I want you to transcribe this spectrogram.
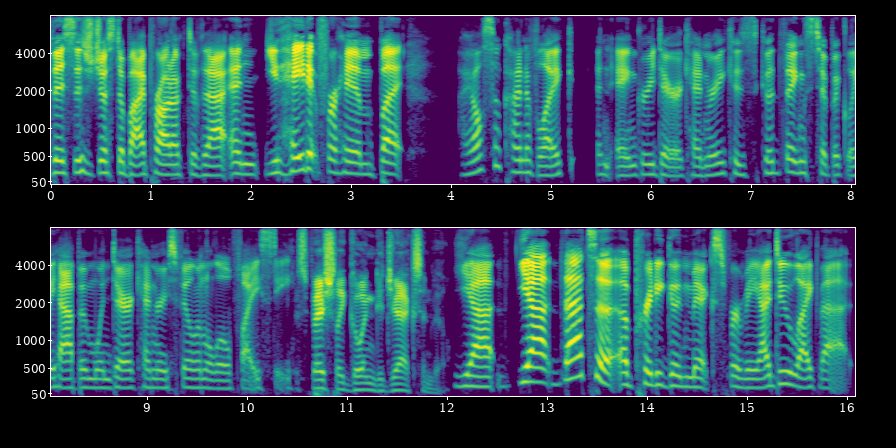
this is just a byproduct of that. And you hate it for him, but I also kind of like an angry Derrick Henry because good things typically happen when Derrick Henry's feeling a little feisty. Especially going to Jacksonville. Yeah, yeah, that's a, a pretty good mix for me. I do like that.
